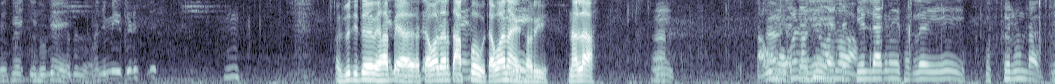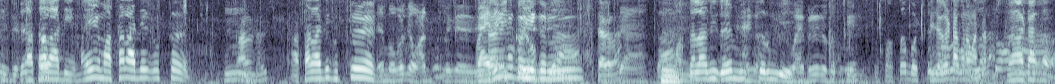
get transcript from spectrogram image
म्हणजे मी इकडे अजून तिथे हा तवा जरा तापव तवा नाही सॉरी नाला. आता तेल टाक नाही सगळं हे कुचकरून टाक मसाला आधी. ए मसाला आधी कुचकर मसाला आधी हे? डायरेक्ट नको हे करू. सगळा मसाला आणि दही मिक्स करून घे. सगळं टाकू ना मसाला. हा टाक दादा.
